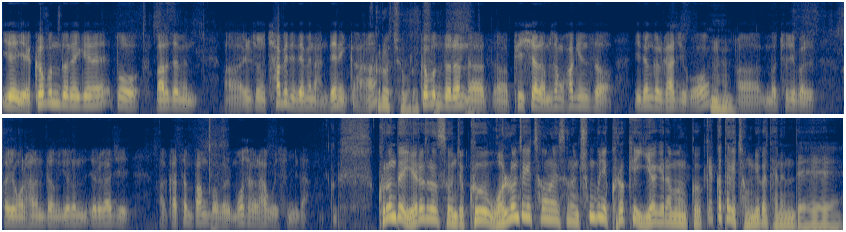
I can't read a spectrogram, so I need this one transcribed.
예예. 예. 그분들에게 또 말하자면 어, 일종의 차별이 되면 안 되니까. 그렇죠, 그렇죠. 그분들은 어, 어, PCR 음성 확인서 이런 걸 가지고 어, 뭐 출입을 허용을 하는 등 이런 여러 가지 아, 같은 방법을 모색을 하고 있습니다. 그런데 예를 들어서 이제 그 원론적인 차원에서는 충분히 그렇게 이야기를 하면 그 깨끗하게 정리가 되는데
